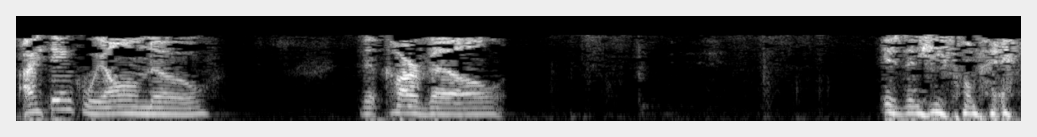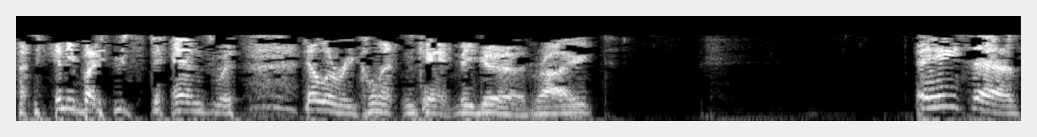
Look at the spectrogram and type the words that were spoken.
I think we all know that Carville is an evil man. Anybody who stands with Hillary Clinton can't be good, right? And he says,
